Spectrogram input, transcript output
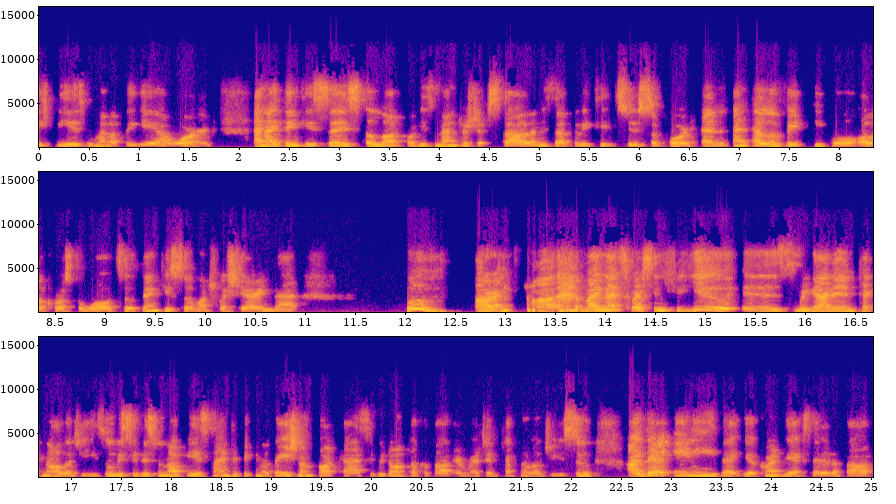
HBA's Women of the Year award. And I think he says a lot for his mentorship style and his ability to support and, and elevate people all across the world. So thank you so much for sharing that. Whew, all right. Uh, my next question for you is regarding technologies. Obviously, this will not be a scientific innovation podcast if we don't talk about emerging technologies. So, are there any that you're currently excited about,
